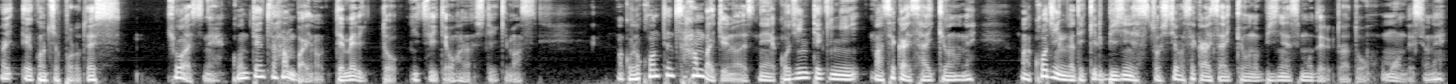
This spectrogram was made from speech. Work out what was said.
はい、えーこんにちは、ポロです。今日はですね、コンテンツ販売のデメリットについてお話していきます。まあ、このコンテンツ販売というのはですね、個人的に、まあ、世界最強のね、まあ、個人ができるビジネスとしては世界最強のビジネスモデルだと思うんですよね。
